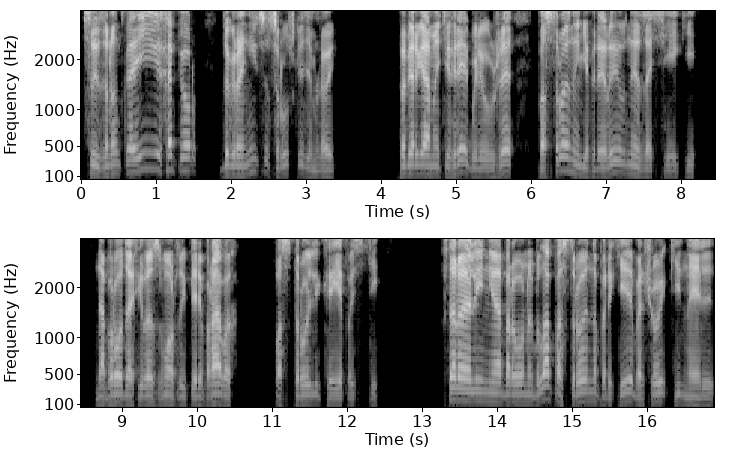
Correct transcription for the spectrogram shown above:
Сызранка и Хопер до границы с русской землей. По берегам этих рек были уже построены непрерывные засеки. На бродах и возможных переправах построили крепости. Вторая линия обороны была построена по реке Большой Кинель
